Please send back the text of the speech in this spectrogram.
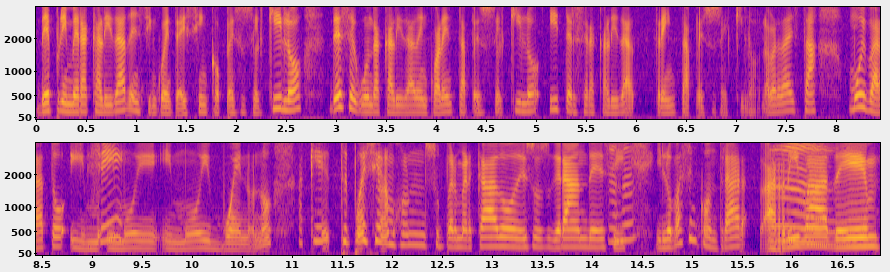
de primera calidad en 55 pesos el kilo, de segunda calidad en 40 pesos el kilo y tercera calidad 30 pesos el kilo. La verdad está muy barato y, muy y muy bueno, ¿no? Aquí te puedes ir a lo mejor a un supermercado de esos grandes y, y lo vas a encontrar arriba Mm. de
